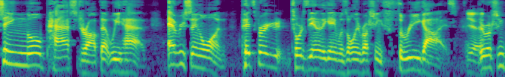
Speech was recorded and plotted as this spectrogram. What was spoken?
single pass drop that we have, every single one. Pittsburgh towards the end of the game was only rushing three guys. Yeah. They're rushing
